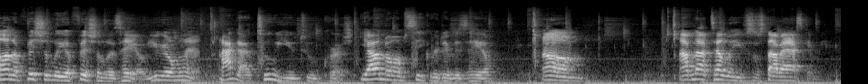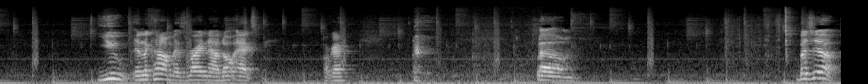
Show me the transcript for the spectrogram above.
unofficially official as hell. You know what I'm saying? I got two YouTube crushes. Y'all know I'm secretive as hell. Um, I'm not telling you, so stop asking me. You in the comments right now, don't ask me. Okay? um, but yeah,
